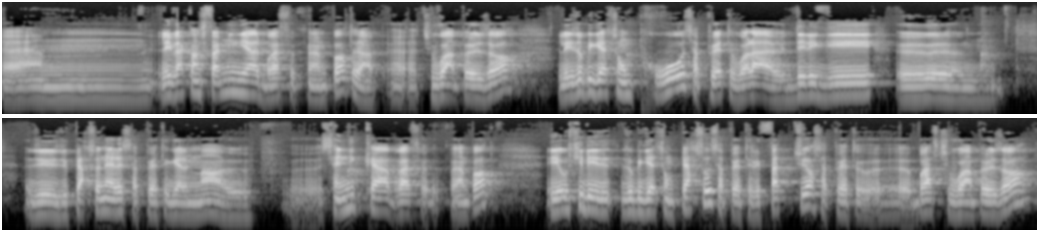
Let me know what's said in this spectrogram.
euh, les vacances familiales, bref, peu importe, euh, tu vois un peu le genre. Les obligations pro, ça peut être voilà euh, délégué du, personnel, ça peut être également syndicat, bref, peu importe. Il y a aussi les obligations perso, ça peut être les factures, ça peut être, bref, tu vois un peu le genre.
